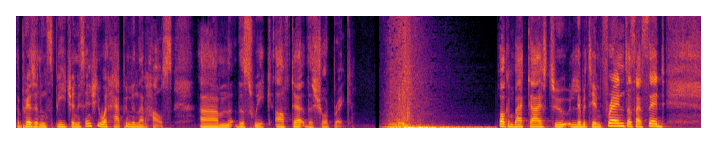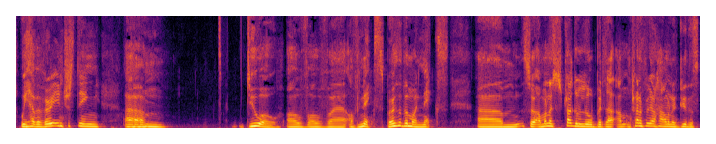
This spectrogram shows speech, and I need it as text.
the president's speech and essentially what happened in that house um, this week after the short break. Welcome back, guys, to Liberty and Friends. As I said, we have a very interesting um, duo of of uh, of Nicks. Both of them are Nicks. Um, so I'm gonna struggle a little bit. I'm trying to figure out how I'm gonna do this.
